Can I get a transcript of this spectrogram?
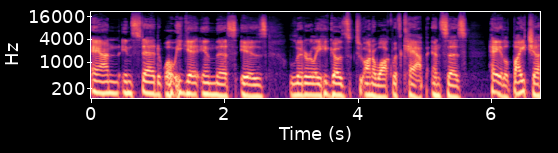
And instead, what we get in this is literally he goes to, on a walk with Cap and says, Hey, it'll bite you.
